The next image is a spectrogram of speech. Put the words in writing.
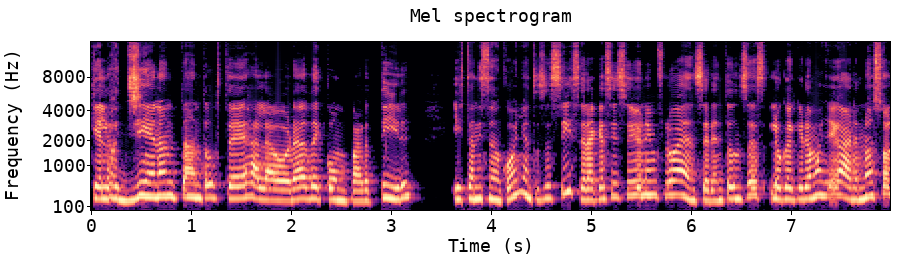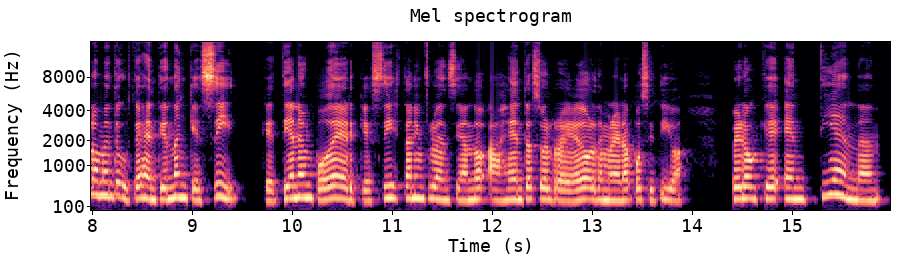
que los llenan tanto a ustedes a la hora de compartir y están diciendo, coño, entonces sí, ¿será que sí soy un influencer? Entonces lo que queremos llegar no es solamente que ustedes entiendan que sí, que tienen poder, que sí están influenciando a gente a su alrededor de manera positiva, pero que entiendan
